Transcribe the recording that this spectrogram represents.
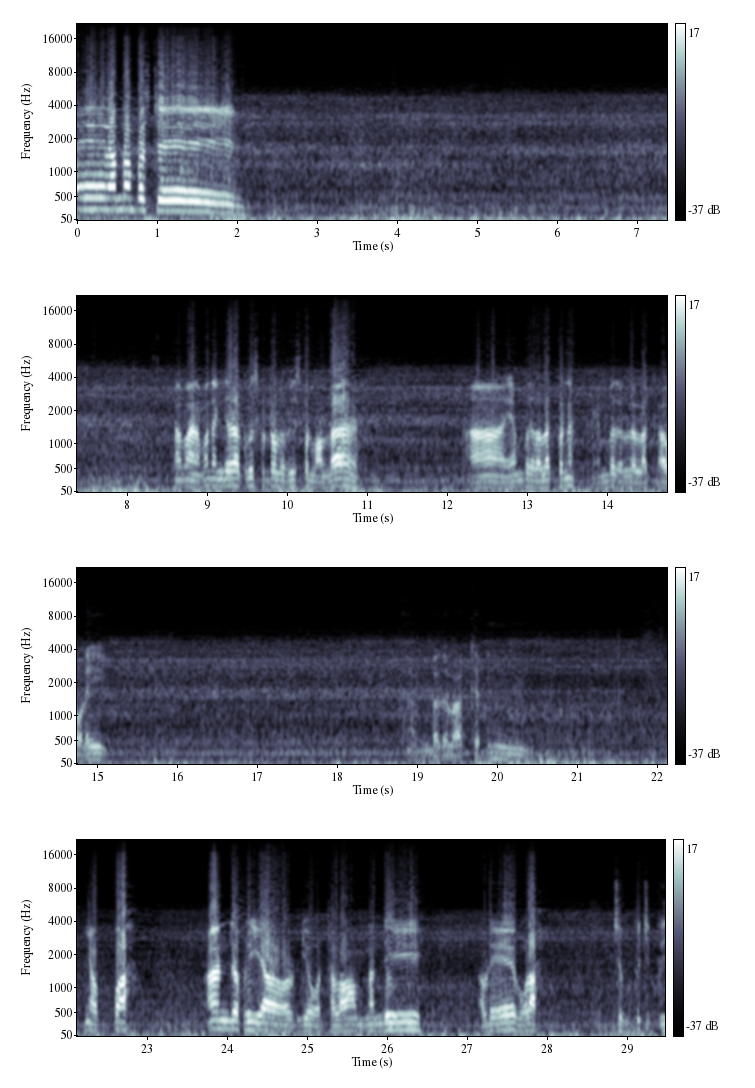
ஏய், நான் தான் ஃபஸ்ட்டு ஆமாம் நம்ம தான் இங்கே க்ரூஸ் கண்ட்ரோலர் யூஸ் பண்ணலாம்ல. ஆ எண்பதில் லாக் பண்ணு. எண்பதில் லாக் ஆவலை எண்பது லாக்கு அப்பா. அங்கே ஃப்ரீயாக வண்டி ஓட்டலாம் நந்தி அப்படியே போடா சுக்கு சுக்கு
